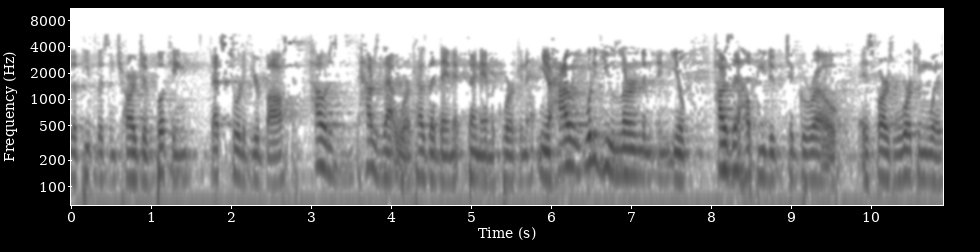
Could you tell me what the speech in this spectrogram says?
the people that's in charge of booking that's sort of your boss. How does how does that work? How does that dyna- dynamic work? And you know how what have you learned? And, and you know how does that help you to, to grow as far as working with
